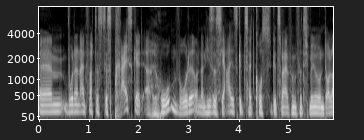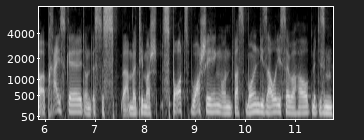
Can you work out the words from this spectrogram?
ähm, wo dann einfach das, das Preisgeld erhoben wurde und dann hieß es, ja, jetzt gibt es halt großzügige 245 Millionen Dollar Preisgeld und ist das haben wir Thema Sportswashing und was wollen die Saudis da überhaupt mit diesem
